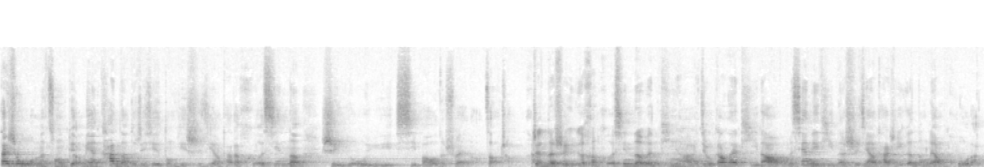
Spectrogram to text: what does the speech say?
但是我们从表面看到的这些东西，实际上它的核心呢是由于细胞的衰老造成的，真的是一个很核心的问题啊。就是刚才提到，我们线粒体呢，实际上它是一个能量库了。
